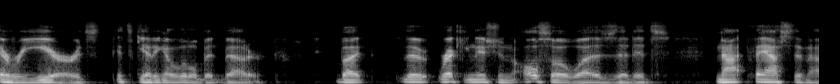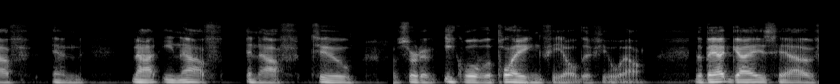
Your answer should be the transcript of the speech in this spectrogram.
every year. It's it's getting a little bit better. But the recognition also was that it's not fast enough and not enough enough to sort of equal the playing field, if you will. The bad guys have,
